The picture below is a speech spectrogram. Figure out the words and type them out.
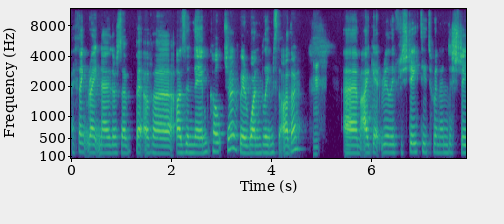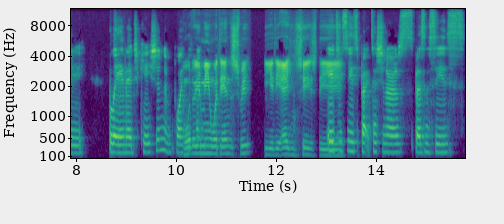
I think right now there's a bit of a us and them culture where one blames the other. Mm. Um, I get really frustrated when industry blame education and point. What do you mean with the industry? The the agencies, the agencies, practitioners, businesses.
